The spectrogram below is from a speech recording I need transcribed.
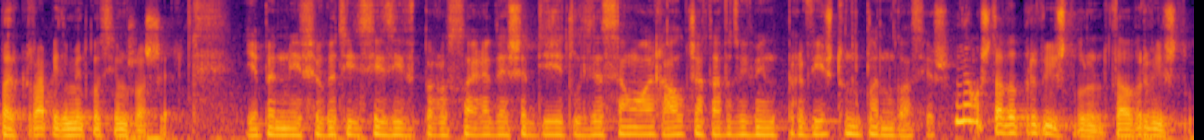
para que, rapidamente consigamos lá chegar. E a pandemia foi o gatilho decisivo para o acelerar desta digitalização ou era algo que já estava devidamente previsto no plano de negócios? Não, estava previsto, Bruno, estava previsto.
